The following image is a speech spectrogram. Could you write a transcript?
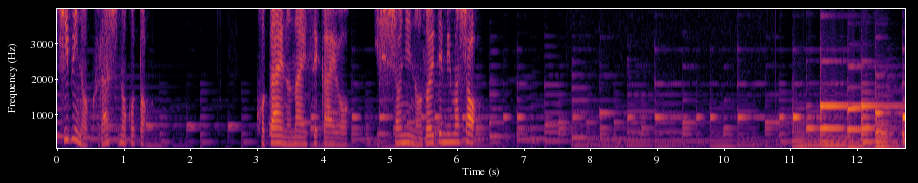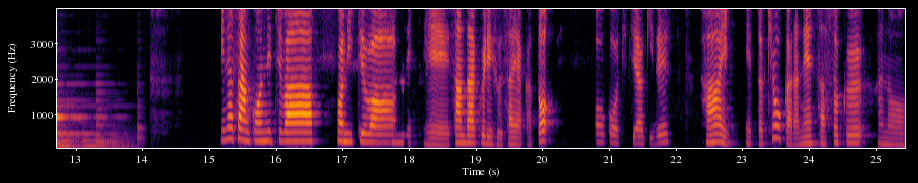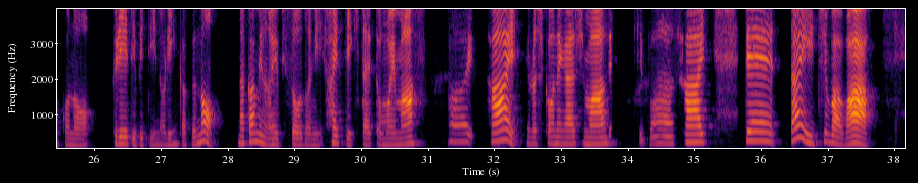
日々の暮らしのこと答えのない世界を一緒に覗いてみましょう皆さんこんにちは、こんにちは。えーサンダークリフさやかと大河内千秋です。はい。えっと、今日からね、早速、あの、このクリエイティビティの輪郭の中身のエピソードに入っていきたいと思います。はい。はい。よろしくお願いします。します。はい。で、第1話は、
